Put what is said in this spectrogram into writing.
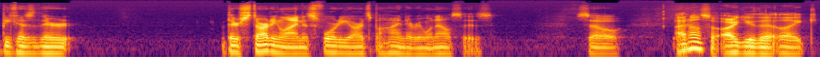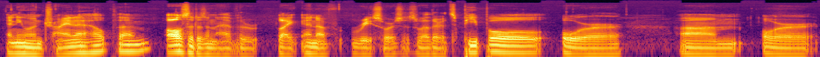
because their their starting line is 40 yards behind everyone else's. So i'd also argue that like anyone trying to help them also doesn't have like enough resources whether it's people or um or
